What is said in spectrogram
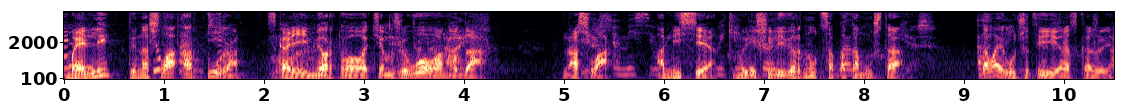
Мелли, ты нашла Артура. Скорее мертвого, чем живого, но да. Нашла. А миссия? Мы решили вернуться, потому что... Давай лучше ты ей расскажи.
